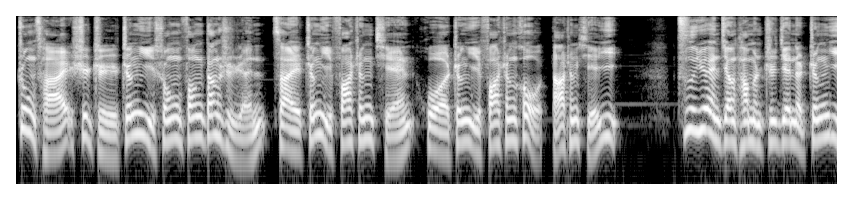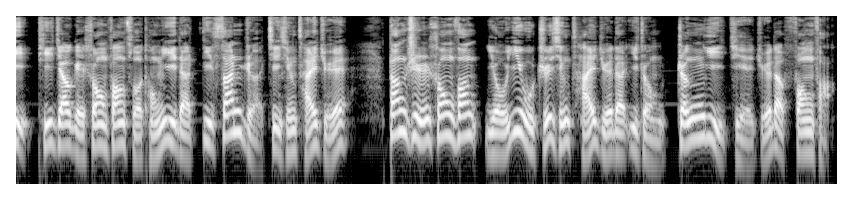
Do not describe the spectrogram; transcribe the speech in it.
仲裁是指争议双方当事人在争议发生前或争议发生后达成协议，自愿将他们之间的争议提交给双方所同意的第三者进行裁决，当事人双方有义务执行裁决的一种争议解决的方法。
